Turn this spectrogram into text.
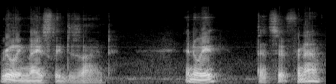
really nicely designed. Anyway, that's it for now.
